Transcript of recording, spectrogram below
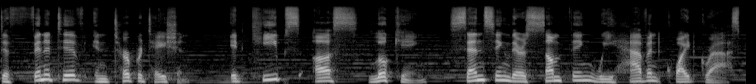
definitive interpretation. It keeps us looking, sensing there's something we haven't quite grasped.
